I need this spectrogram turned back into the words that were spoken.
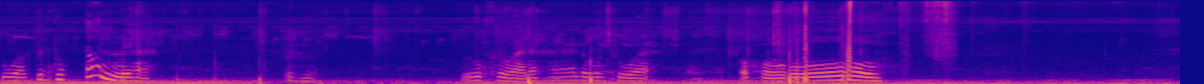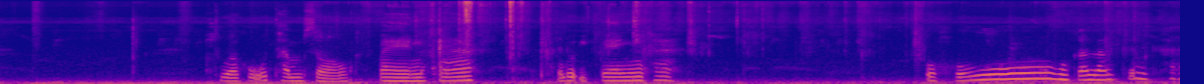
ถั่วขึ้นทุกต้นเลยค่ะ อื้อหือนี่ถั่วนะคะลงถั่ว โอ้โห ถั่วคูทำสองแปลงนะคะมาดูอีกแปลงหนึงค่ะ โอ้โหกำลังขึ้นค่ะ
